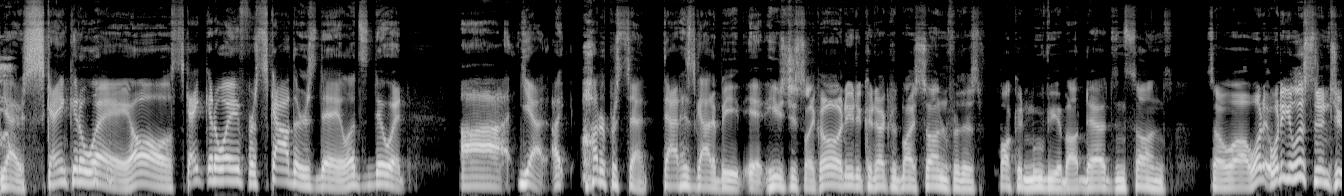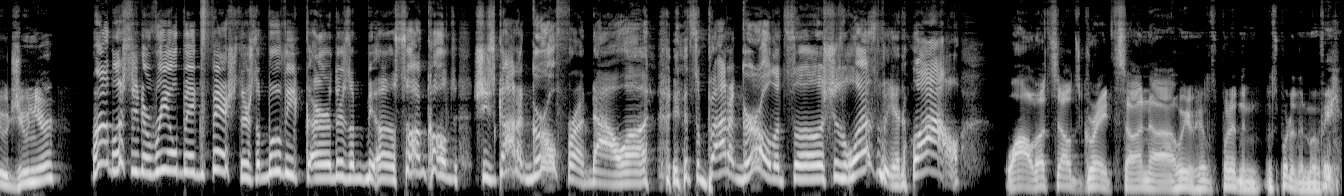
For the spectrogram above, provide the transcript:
yeah, he was skanking away. Oh, skanking away for Scother's Day. Let's do it. Uh yeah, I, 100%. That has got to be it. He's just like, "Oh, I need to connect with my son for this fucking movie about dads and sons." So, uh what what are you listening to, Junior? I'm listening to Real Big Fish. There's a movie, or there's a, a song called "She's Got a Girlfriend Now." Uh, it's about a girl that's uh, she's a lesbian. Wow. Wow, that sounds great, son. Uh we, let's put it in let's put it in the movie.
